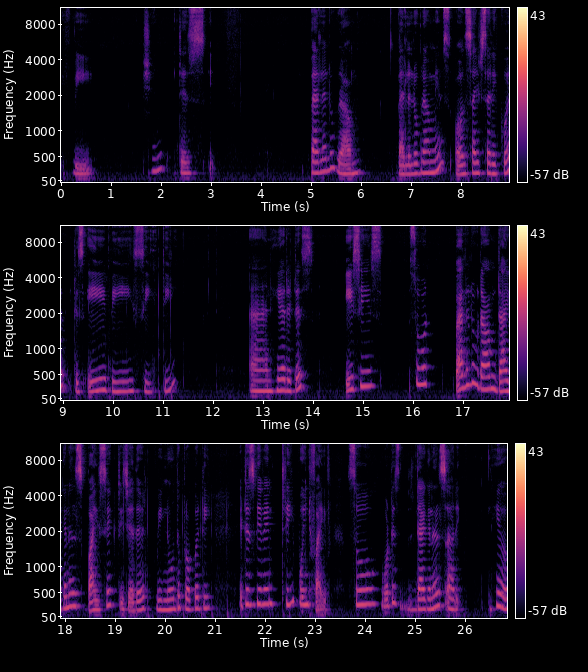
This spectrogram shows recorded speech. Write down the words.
If we it is parallelogram. Parallelogram means all sides are equal. It is A, B, C, D. And here it is AC is so what? Parallelogram diagonals bisect each other. We know the property. It is given 3.5 so what is diagonals are here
